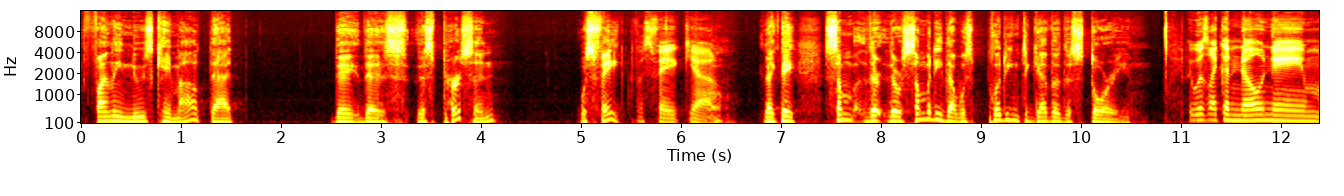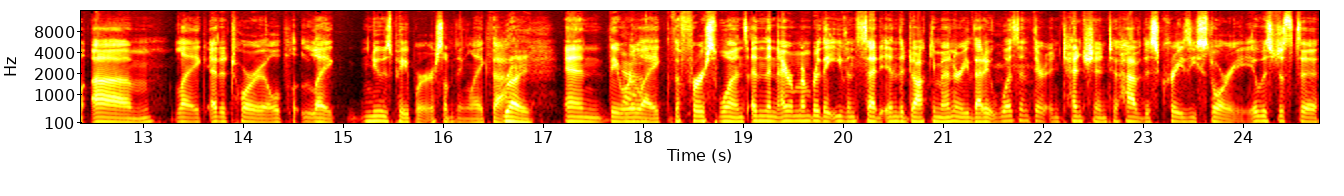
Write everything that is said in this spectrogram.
finally, news came out that they this this person was fake. It was fake. Yeah. Like they some there there was somebody that was putting together the story. It was like a no name, um, like editorial, like newspaper or something like that. Right. And they were like the first ones. And then I remember they even said in the documentary that it wasn't their intention to have this crazy story. It was just to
